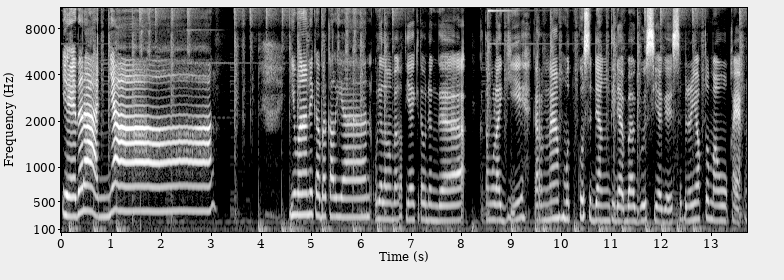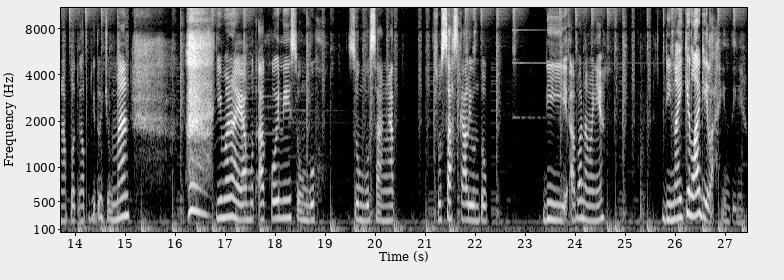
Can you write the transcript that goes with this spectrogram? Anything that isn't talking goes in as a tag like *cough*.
Yedara annyeong Gimana nih kabar kalian? Udah lama banget ya kita udah nggak ketemu lagi karena moodku sedang tidak bagus ya guys. Sebenarnya aku tuh mau kayak ngupload ngupload gitu, cuman *sighs* gimana ya mood aku ini sungguh sungguh sangat susah sekali untuk di apa namanya dinaikin lagi lah intinya.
